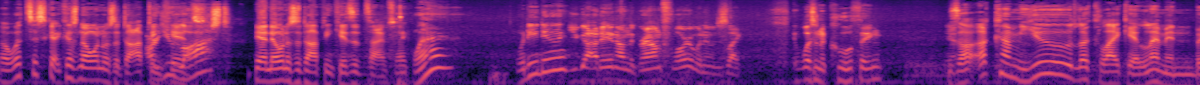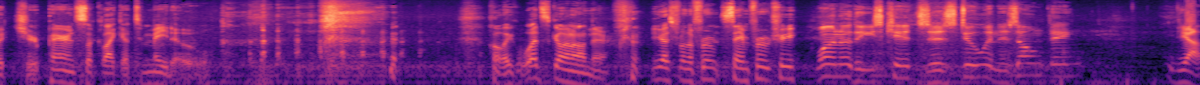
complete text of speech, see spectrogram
Oh, what's this guy? Because no one was adopting Are you kids. lost? Yeah, no one was adopting kids at the time. So, like, what? What are you doing? You got in on the ground floor when it was like, it wasn't a cool thing. He's like, how come you look like a lemon, but your parents look like a tomato? like, what's going on there? you guys from the fruit, same fruit tree? One of these kids is doing his own thing. Yeah,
